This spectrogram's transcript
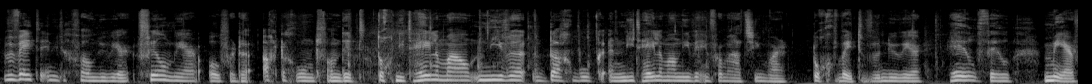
we weten in ieder geval nu weer veel meer over de achtergrond van dit toch niet helemaal nieuwe dagboek en niet helemaal nieuwe informatie, maar toch weten we nu weer heel veel meer.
